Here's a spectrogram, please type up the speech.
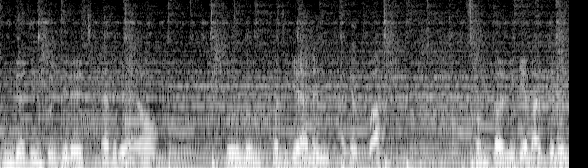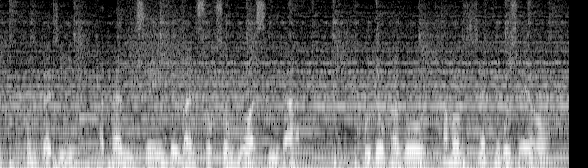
숨겨진 꿀들을 찾아드려요. 두눈 커지게 하는 가격과 손 떨리게 만드는 쿠폰까지 핫한 세일들만 쏙쏙 모았습니다. 구독하고 탐험 시작해보세요.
